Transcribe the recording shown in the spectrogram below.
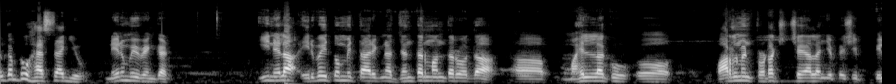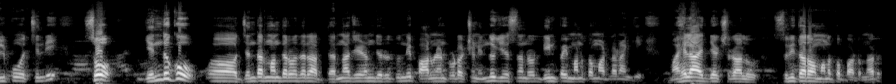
Welcome to hashtag U. నేను మీ వెంకట్. ఈ నెల ఇరవై తొమ్మిది తారీఖున జంతర్ మంతర్ వద్ద మహిళలకు పార్లమెంట్ ప్రొటెక్ట్ చేయాలని చెప్పేసి పిలుపు వచ్చింది. సో ఎందుకు జంతర్ మంతర్ వద్ద ధర్నా చేయడం జరుగుతుంది? పార్లమెంట్ ప్రొటెక్షన్ ఎందుకు చేస్తున్నారు? దీనిపై మనతో మాట్లాడడానికి మహిళా అధ్యక్షురాలు సునీతారావు మనతో పాటు ఉన్నారు.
